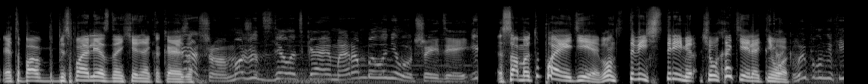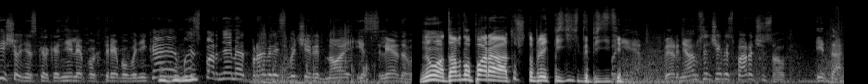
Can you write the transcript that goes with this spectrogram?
Это по- бесполезная херня какая-то. Хорошо, может сделать Кая мэром было не лучшей идеей. Самая тупая идея. Он Twitch-стример. Чего вы хотели от него? Итак, выполнив еще несколько нелепых требований Кая, мы с парнями отправились в очередное исследование. Ну, а давно пора, а то что, блядь, пиздите да пиздите. Вернемся через пару часов. Итак,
